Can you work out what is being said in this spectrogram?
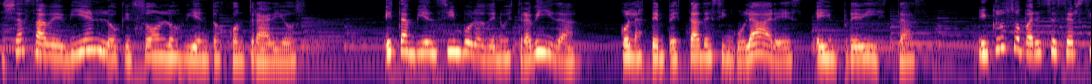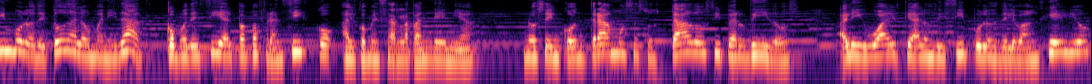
ya sabe bien lo que son los vientos contrarios. Es también símbolo de nuestra vida, con las tempestades singulares e imprevistas. Incluso parece ser símbolo de toda la humanidad, como decía el Papa Francisco al comenzar la pandemia. Nos encontramos asustados y perdidos, al igual que a los discípulos del Evangelio,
